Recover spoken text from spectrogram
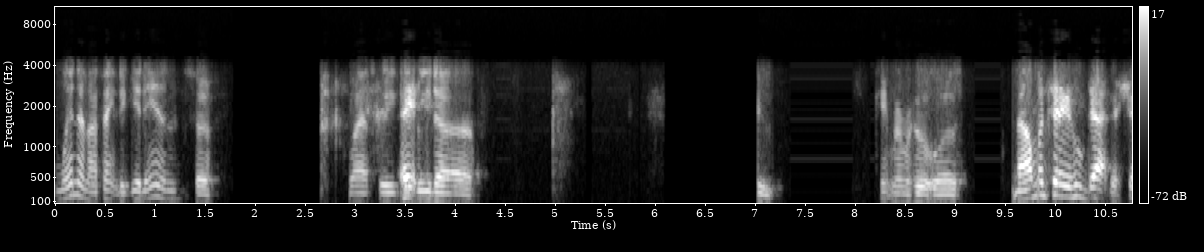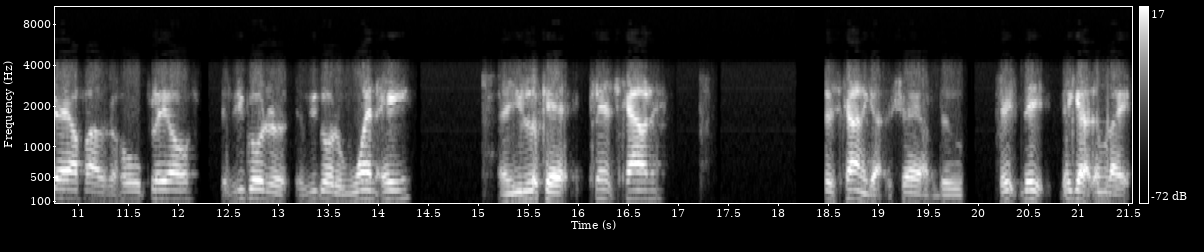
winning, I think, to get in. So last week Hey. they beat uh, shoot, can't remember who it was. Now I'm gonna tell you who got the shaft out of the whole playoff. If you go to if you go to one A and you look at Clinch County, Clinch County got the shaft, dude. They they they got them like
